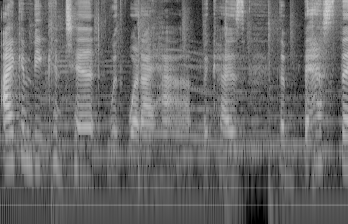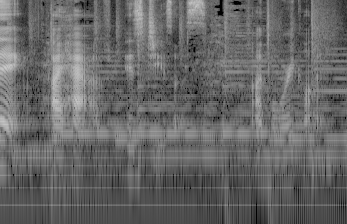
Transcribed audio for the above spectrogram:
I can be content with what I have because the best thing I have is Jesus. I'm Lori Klein.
